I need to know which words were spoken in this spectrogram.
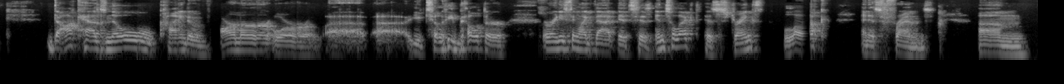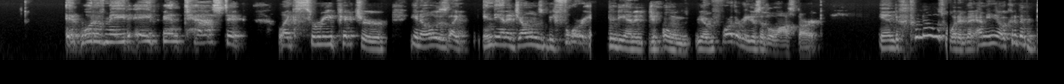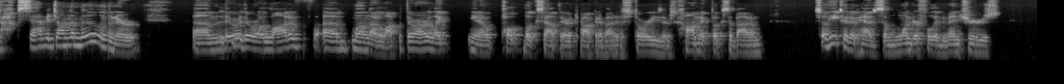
Doc has no kind of armor or uh, uh, utility belt or or anything like that. It's his intellect, his strength, luck, and his friends. Um, it would have made a fantastic like three picture. You know, it was like Indiana Jones before Indiana Jones, you know, before the Raiders of the Lost Ark. And who knows what had been? I mean, you know, it could have been Doc Savage on the moon, or um, there were there were a lot of uh, well, not a lot, but there are like you know pulp books out there talking about his stories. There's comic books about him, so he could have had some wonderful adventures.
